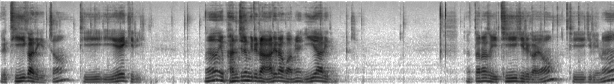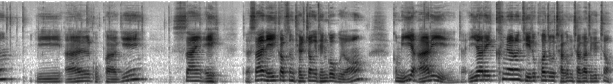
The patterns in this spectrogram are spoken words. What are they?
여기 D가 되겠죠. D2의 길이는 이 반지름 길이를 R이라고 하면 2R이 됩니다. 자, 따라서 이 D 길이가요. D 길이는 2R 곱하기 sin A. 자, sin A 값은 결정이 된 거고요. 그럼 이 R이, 자, 이 R이 크면은 D도 커지고 작으면 작아지겠죠?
